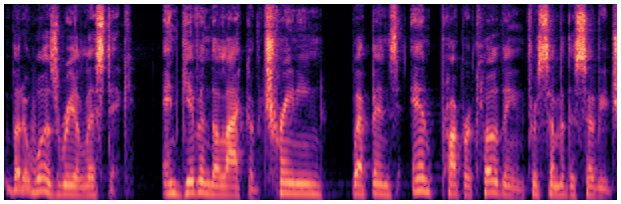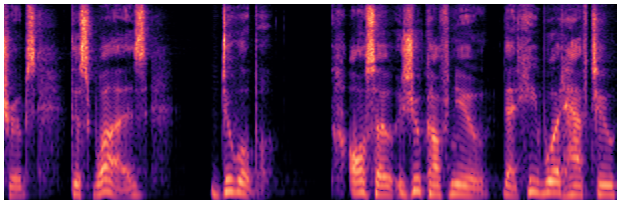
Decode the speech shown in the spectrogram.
but it was realistic. And given the lack of training, weapons, and proper clothing for some of the Soviet troops, this was doable. Also, Zhukov knew that he would have to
